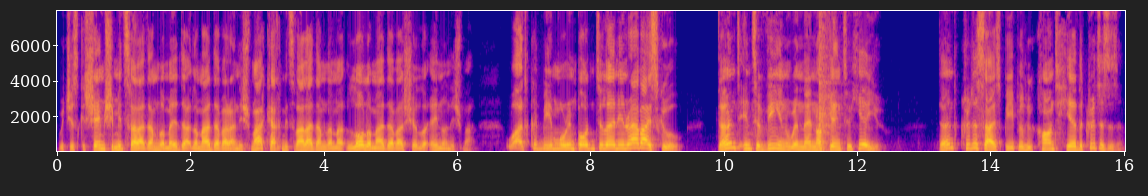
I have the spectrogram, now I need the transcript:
which is. What could be more important to learn in rabbi school? Don't intervene when they're not going to hear you. Don't criticize people who can't hear the criticism.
